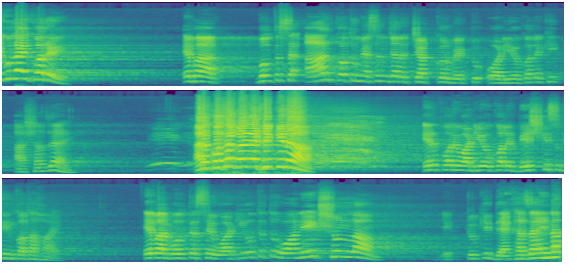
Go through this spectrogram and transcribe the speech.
এগুলাই করে। এবার বলতেছে, আর কত মেসেঞ্জারে চ্যাট করবে? একটু অডিও কলে কি আসা যায়? কথা ঠিক কিনা? এরপরে অডিও কলে বেশ কিছুদিন কথা হয়। এবার বলতেছে অডিওতে তো অনেক শুনলাম। একটু কি দেখা যায় না?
